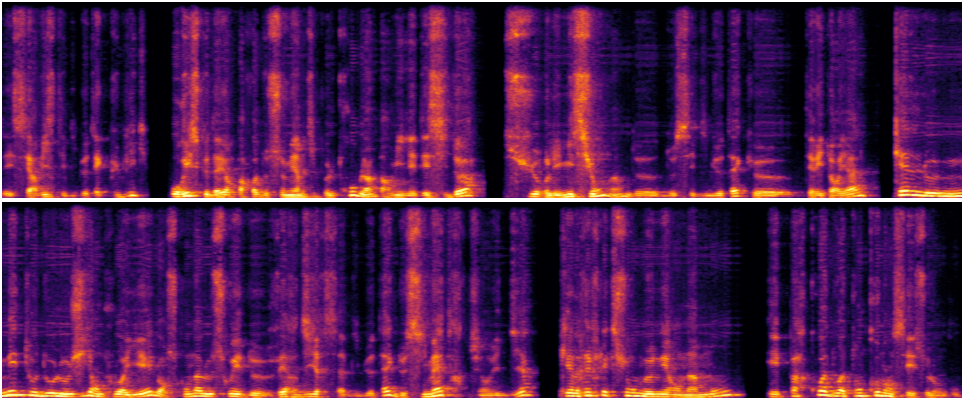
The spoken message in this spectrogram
des services des bibliothèques publiques, au risque d'ailleurs parfois de semer un petit peu le trouble hein, parmi les décideurs sur les missions hein, de, ces bibliothèques territoriales. Quelle méthodologie employer lorsqu'on a le souhait de verdir sa bibliothèque, de s'y mettre, j'ai envie de dire? Quelle réflexion mener en amont? Et par quoi doit-on commencer selon vous?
